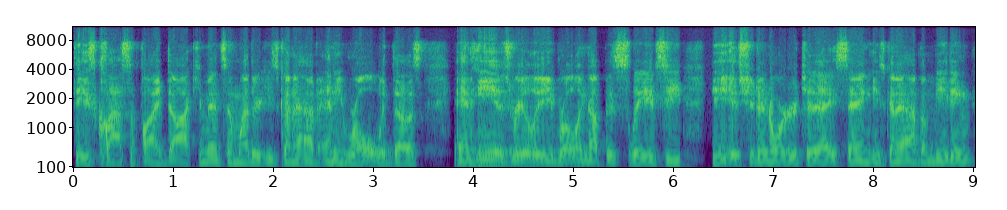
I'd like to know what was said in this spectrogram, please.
these classified documents and whether he's going to have any role with those. And he is really rolling up his sleeves. He he issued an order today saying he's going to have a meeting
